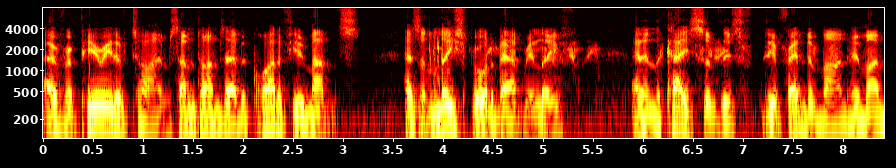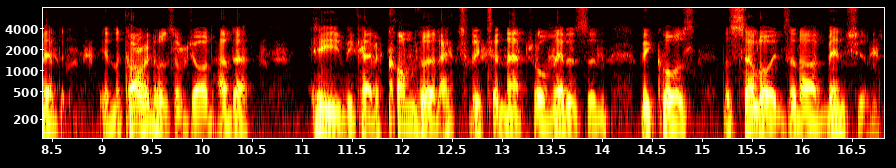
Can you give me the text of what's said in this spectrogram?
over a period of time, sometimes over quite a few months, has at least brought about relief. And in the case of this dear friend of mine, whom I met in the corridors of John Hunter, he became a convert actually to natural medicine because the celloids that I've mentioned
